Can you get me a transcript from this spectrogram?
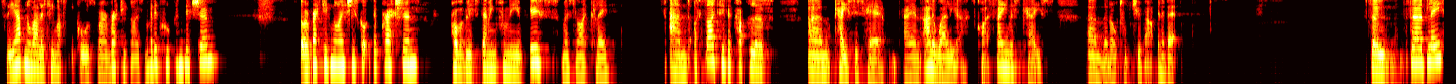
So the abnormality must be caused by a recognised medical condition. So I recognise she's got depression, probably stemming from the abuse, most likely. And I've cited a couple of um, cases here. Okay, and Ahluwalia is quite a famous case um, that I'll talk to you about in a bit. So, thirdly,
